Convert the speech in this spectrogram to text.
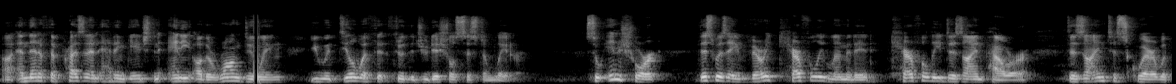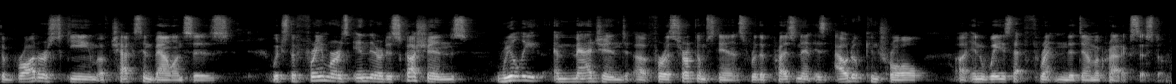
Uh, and then if the president had engaged in any other wrongdoing, you would deal with it through the judicial system later. So in short, this was a very carefully limited, carefully designed power designed to square with the broader scheme of checks and balances which the framers in their discussions really imagined uh, for a circumstance where the president is out of control uh, in ways that threaten the democratic system.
